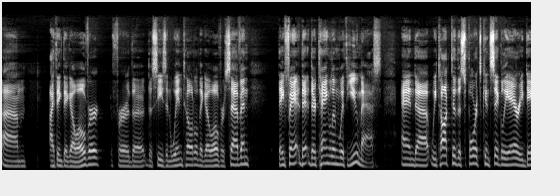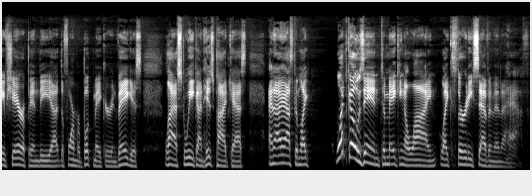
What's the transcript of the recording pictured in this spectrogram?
Um, I think they go over for the the season win total. They go over seven. They fa- they're tangling with UMass, and uh, we talked to the sports consigliere Dave Sharapan, the uh, the former bookmaker in Vegas, last week on his podcast, and I asked him like, what goes into making a line like 37 and a half?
